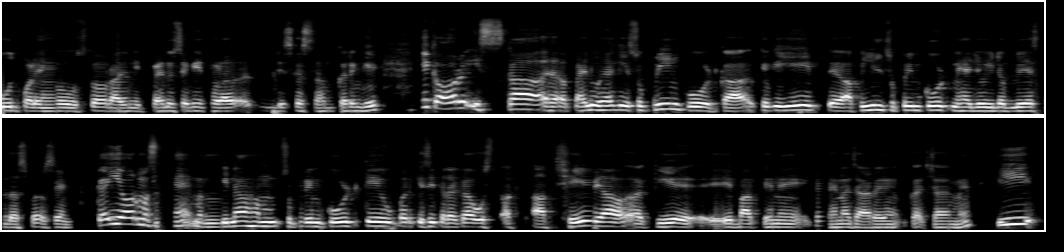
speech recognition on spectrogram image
कूद पड़े हैं उसको राजनीतिक पहलू से भी थोड़ा डिस्कस हम करेंगे। एक और इसका पहलू है कि सुप्रीम कोर्ट का, क्योंकि ये अपील सुप्रीम कोर्ट में है जो ईडब्ल्यू एस दस परसेंट। कई और मसले हैं मतलब बिना हम सुप्रीम कोर्ट के ऊपर किसी तरह का उस आक्षेप या किए, ये बात कहने, कहना चाह रहे हैं मैं, कि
